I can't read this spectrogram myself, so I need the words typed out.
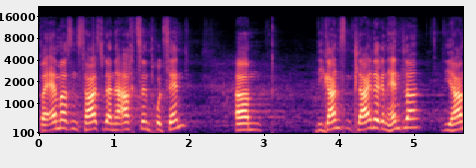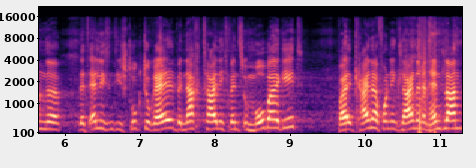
Bei Amazon zahlst du deine 18 Prozent. Ähm, die ganzen kleineren Händler, die haben eine, letztendlich sind die strukturell benachteiligt, wenn es um Mobile geht, weil keiner von den kleineren Händlern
